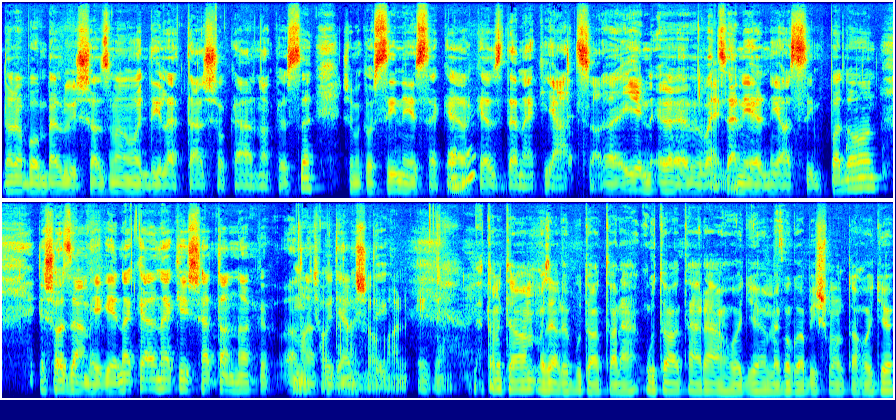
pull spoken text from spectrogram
darabon belül is az van, hogy dilettánsok állnak össze, és amikor színészek uh-huh. elkezdenek játszani, én, vagy Igen. zenélni a színpadon, és hozzá még énekelnek is, hát annak, annak Nagy ugye mindig. van, igen. Hát amit az előbb utaltál rá, utaltál rá, hogy meg a Gabi is mondta, hogy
